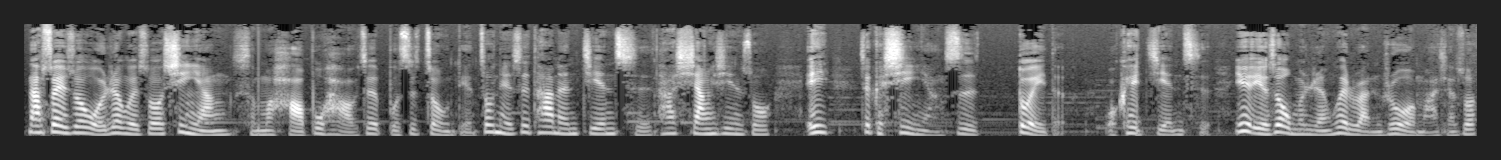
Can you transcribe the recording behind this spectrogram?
那所以说，我认为说，信仰什么好不好，这不是重点，重点是他能坚持，他相信说，诶，这个信仰是对的，我可以坚持。因为有时候我们人会软弱嘛，想说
